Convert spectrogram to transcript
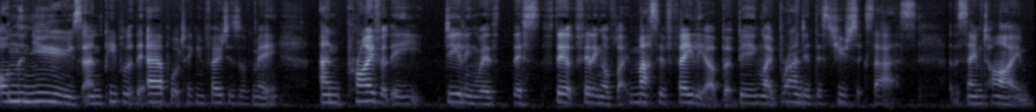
on the news and people at the airport taking photos of me and privately dealing with this feeling of like massive failure but being like branded this huge success at the same time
